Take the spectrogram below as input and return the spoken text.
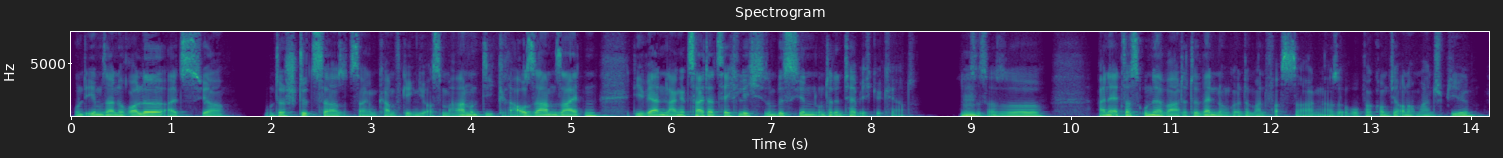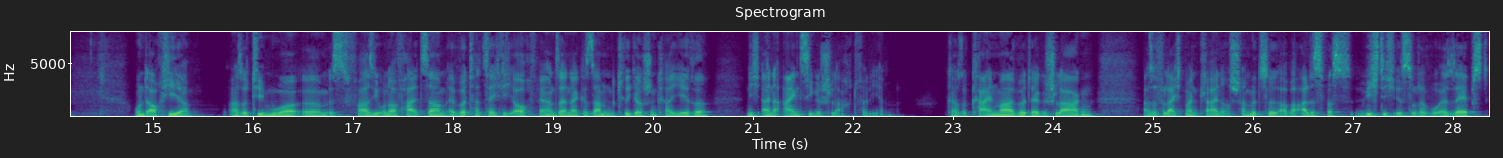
Und eben seine Rolle als, ja, Unterstützer sozusagen im Kampf gegen die Osmanen und die grausamen Seiten, die werden lange Zeit tatsächlich so ein bisschen unter den Teppich gekehrt. Das Mhm. ist also eine etwas unerwartete Wendung, könnte man fast sagen. Also Europa kommt ja auch noch mal ins Spiel. Und auch hier, also Timur ähm, ist quasi unaufhaltsam. Er wird tatsächlich auch während seiner gesamten kriegerischen Karriere nicht eine einzige Schlacht verlieren. Also kein Mal wird er geschlagen, also vielleicht mal ein kleineres Scharmützel, aber alles, was wichtig ist oder wo er selbst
